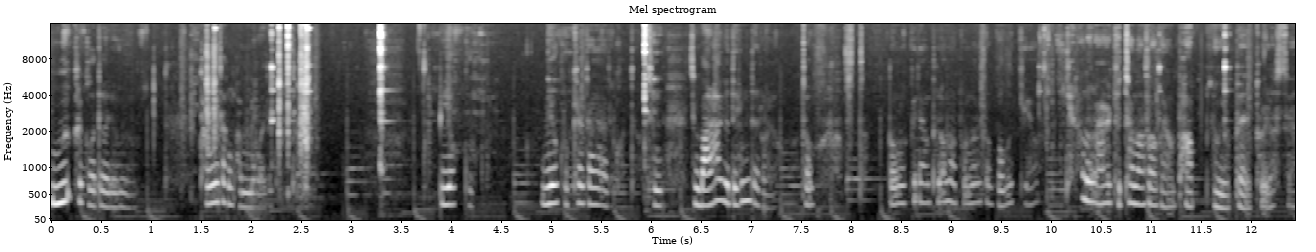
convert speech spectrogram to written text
으윽할 것 같아요. 당장 밥 먹어야 될 것 같아요. 미역국. 미역국 해장해야 될 것 같아요. 지금, 지금 말하기도 힘들어요. 저 진짜 너무 그냥 드라마 보면서 먹을게요. 알 귀찮아서 그냥 밥 좀 옆에 돌렸어요.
